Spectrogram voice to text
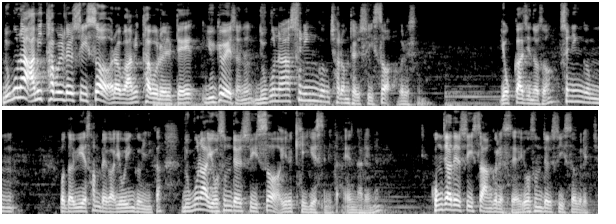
누구나 아미타불 될 수 있어 라고 아미타불을 일때 유교에서는 누구나 순임금처럼 될 수 있어 그랬습니다. 요까지 넣어서 순임금보다 위에 선배가 요임금이니까 누구나 요순 될 수 있어 이렇게 얘기했습니다. 옛날에는. 공자 될 수 있어 안 그랬어요. 요순 될 수 있어 그랬죠.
